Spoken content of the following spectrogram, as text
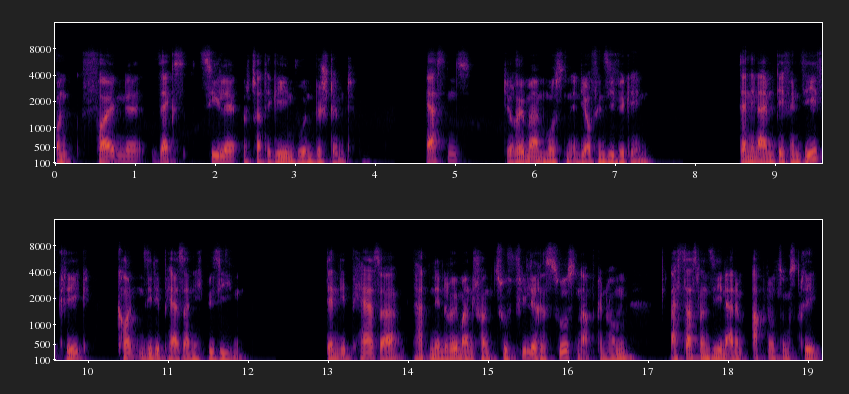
Und folgende sechs Ziele und Strategien wurden bestimmt. Erstens die Römer mussten in die Offensive gehen. Denn in einem Defensivkrieg konnten sie die Perser nicht besiegen. Denn die Perser hatten den Römern schon zu viele Ressourcen abgenommen, als dass man sie in einem Abnutzungskrieg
